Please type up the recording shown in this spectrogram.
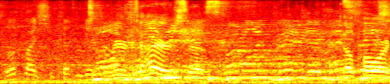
She looked like she couldn't get the rear tires to go forward.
